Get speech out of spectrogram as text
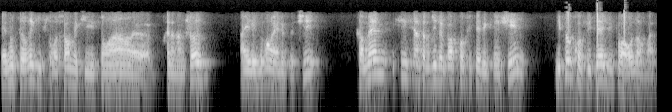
Et donc, c'est vrai qu'ils se ressemblent et qu'ils sont un, euh, près la même chose. Un, il est grand et est petit. Quand même, si c'est interdit de ne pas profiter des krishim, il peut profiter du poireau normal.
